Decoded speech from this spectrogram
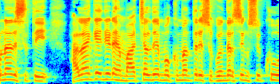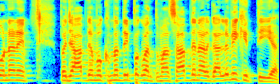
ਦੋਨਾਂ ਦੀ ਸਥਿਤੀ। ਹਾਲਾਂਕਿ ਜਿਹੜੇ ਹਿਮਾਚਲ ਦੇ ਮੁੱਖ ਮੰਤਰੀ ਸੁਖਵਿੰਦਰ ਸਿੰਘ ਸੁੱਖੂ ਉਹਨਾਂ ਨੇ ਪੰਜਾਬ ਦੇ ਮੁੱਖ ਮੰਤਰੀ ਭਗਵੰਤ ਮਾਨ ਸਾਹਿਬ ਦੇ ਨਾਲ ਗੱਲ ਵੀ ਕੀਤੀ ਆ।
